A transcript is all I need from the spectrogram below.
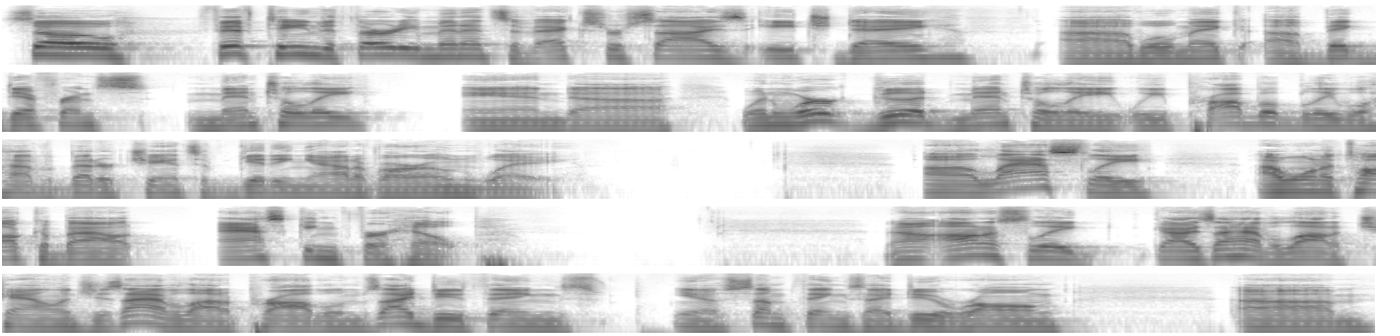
so, 15 to 30 minutes of exercise each day uh, will make a big difference mentally. And uh, when we're good mentally, we probably will have a better chance of getting out of our own way. Uh, lastly, I want to talk about asking for help. Now, honestly, guys, I have a lot of challenges. I have a lot of problems. I do things, you know, some things I do wrong. Um,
